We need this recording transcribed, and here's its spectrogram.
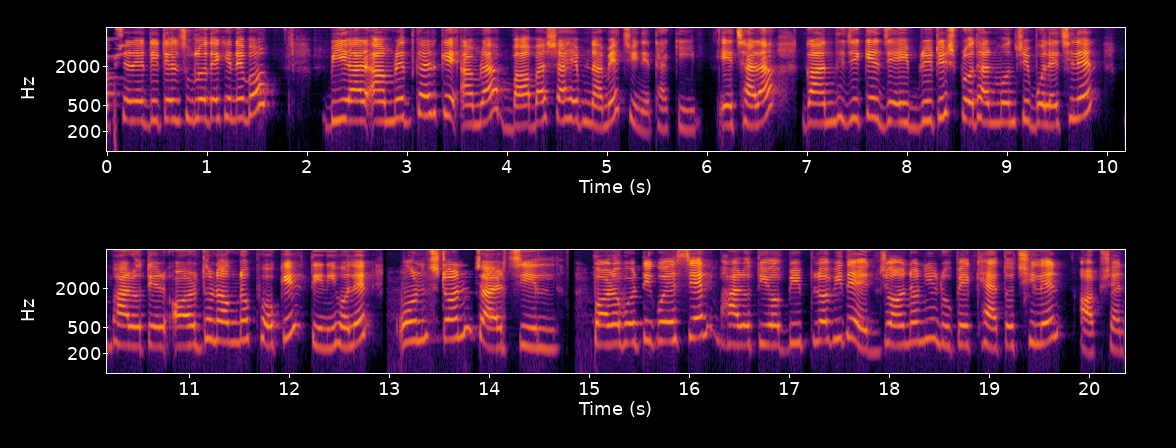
অপশানের ডিটেলসগুলো দেখে নেব। বি আর আম্বেদকরকে আমরা বাবা সাহেব নামে চিনে থাকি। এছাড়া গান্ধীজিকে যেই ব্রিটিশ প্রধানমন্ত্রী বলেছিলেন ভারতের অর্ধনগ্ন ফকির, তিনি হলেন উনস্টন চার্চিল। পরবর্তী কোয়েশ্চেন ভারতীয় বিপ্লবীদের জননী রূপে খ্যাত ছিলেন option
